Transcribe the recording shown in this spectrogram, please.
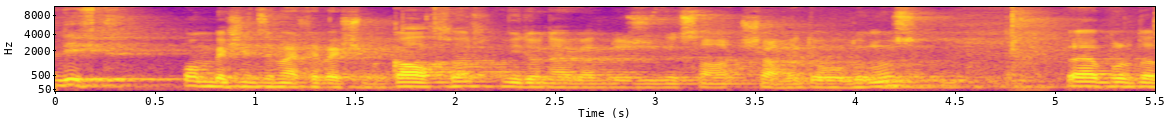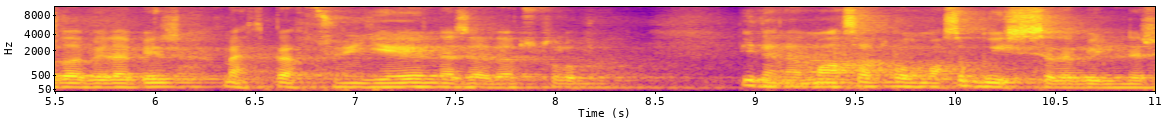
Lift 15-ci mərtəbə kimi qalxır. Videonun əvvəlində özünüz də şahidi oldunuz. Və burada da belə bir mətbəx üçün yer nəzərdə tutulub. Bir dənə mansard olması bu hissədə bilinir.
